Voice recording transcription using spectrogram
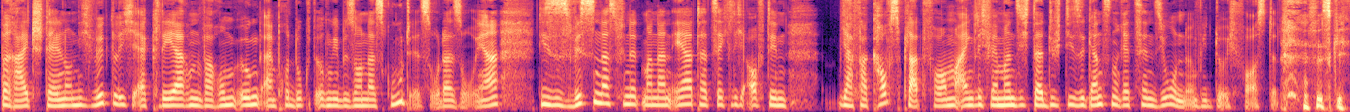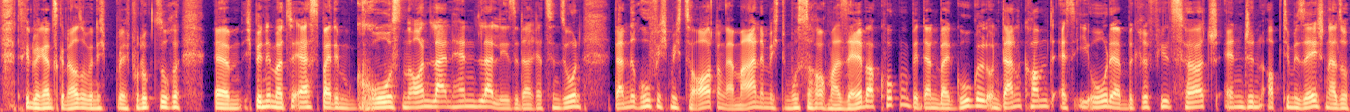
bereitstellen und nicht wirklich erklären, warum irgendein Produkt irgendwie besonders gut ist oder so, ja. Dieses Wissen, das findet man dann eher tatsächlich auf den ja, Verkaufsplattformen eigentlich, wenn man sich da durch diese ganzen Rezensionen irgendwie durchforstet. Das geht, das geht mir ganz genauso, wenn ich, wenn ich Produkt suche. Ähm, ich bin immer zuerst bei dem großen Online-Händler, lese da Rezensionen, dann rufe ich mich zur Ordnung, ermahne mich, du musst doch auch mal selber gucken, bin dann bei Google und dann kommt SEO, der Begriff viel Search Engine Optimization, also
